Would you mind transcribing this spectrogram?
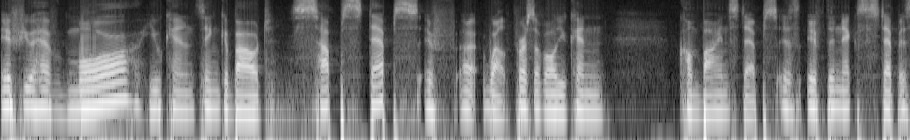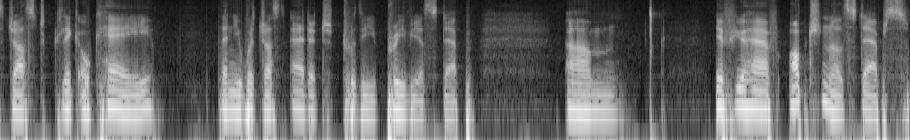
If you have more, you can think about sub-steps. If uh, Well, first of all, you can combine steps. If, if the next step is just click OK, then you would just add it to the previous step. Um, if you have optional steps,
